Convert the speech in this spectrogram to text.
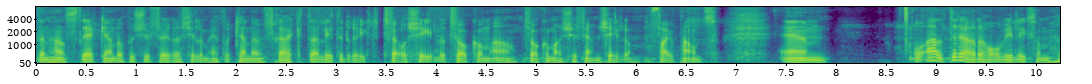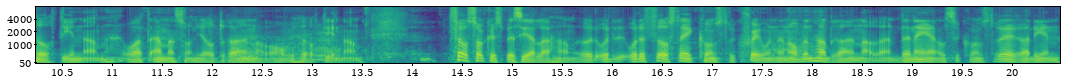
den här sträckan då på 24 kilometer kan den frakta lite drygt 2 kilo, 2,25 kilo, 5 pounds. Um, och allt det där det har vi liksom hört innan och att Amazon gör drönare har vi hört innan. Två saker är speciella här nu och det, och det första är konstruktionen av den här drönaren. Den är alltså konstruerad i en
